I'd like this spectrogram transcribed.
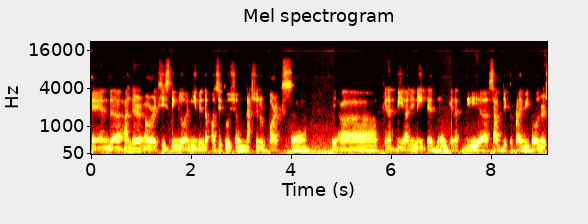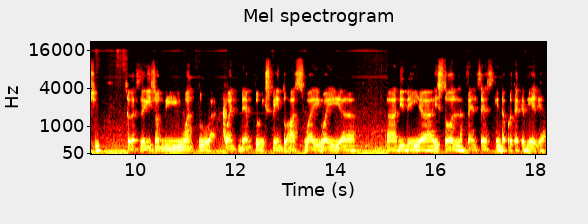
And uh, under our existing law and even the Constitution, national parks uh, uh, cannot be alienated and cannot be uh, subject to private ownership. So that's the reason we want to want them to explain to us why why uh, uh did they uh, install fences in the protected area.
